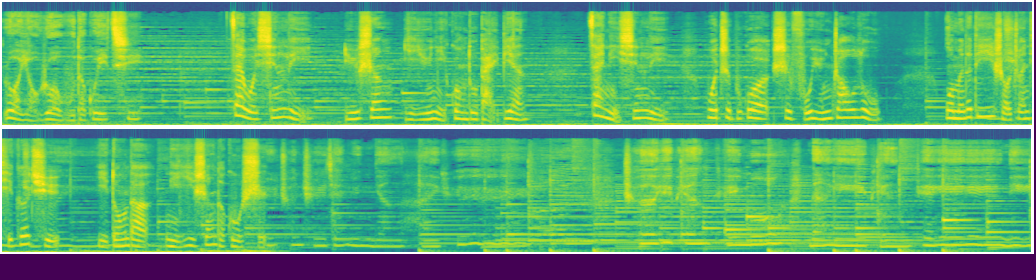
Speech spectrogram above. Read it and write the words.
若有若无的归期，在我心里。余生已与你共度百变，在你心里，我只不过是浮云朝露。我们的第一首专题歌曲《以东的你一生的故事》。这一片给我，那一片给你，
